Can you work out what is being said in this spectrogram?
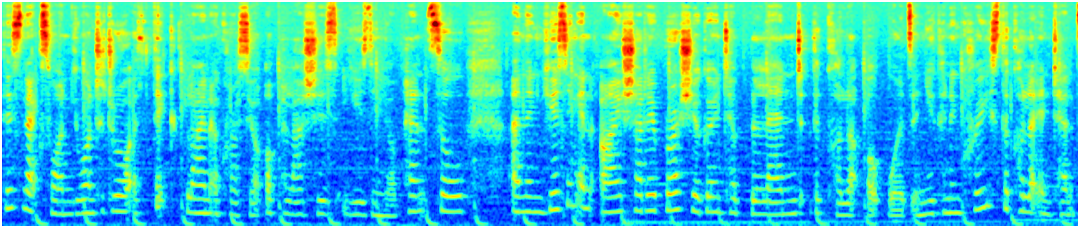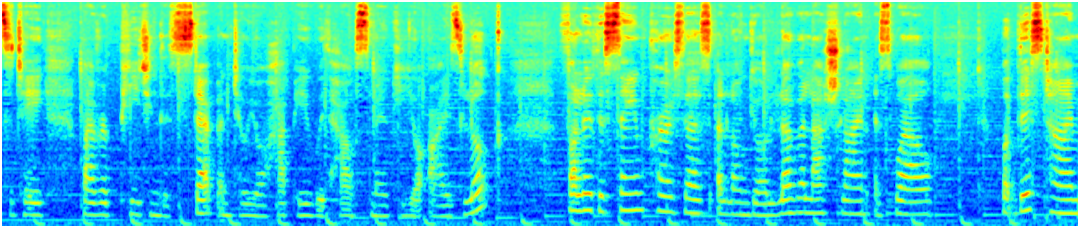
This next one, you want to draw a thick line across your upper lashes using your pencil and then using an eyeshadow brush, you're going to blend the colour upwards and you can increase the colour intensity by repeating this step until you're happy with how smoky your eyes look. Follow the same process along your lower lash line as well but this time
